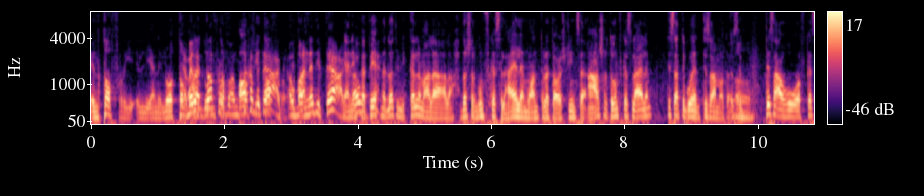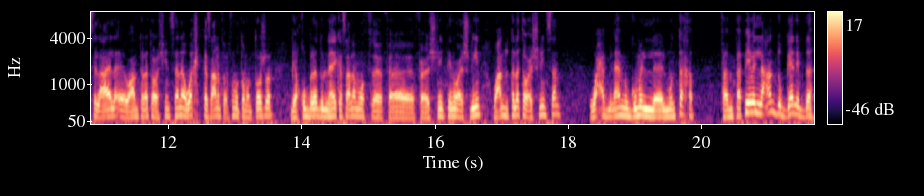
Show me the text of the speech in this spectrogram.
الطفري اللي يعني اللي هو الطفره يعمل لك طفرة طف- في آه، المنتخب في بتاعك أو مع. النادي بتاعك يعني مبابي إحنا دلوقتي بنتكلم على على 11 جون في كأس العالم وعنده 23 سنة 10 جون في كأس العالم 9 جوان 9 أنا متاسف آه. تسعة وهو في كأس العالم وعنده 23 سنة واخد كأس عالم في 2018 بيقود بلاده لنهائي كأس عالم في في, في 2022 وعنده 23 سنة واحد من أهم نجوم ال- المنتخب فمبابي اللي عنده الجانب ده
